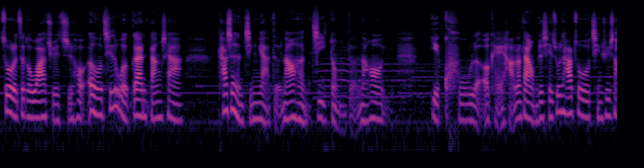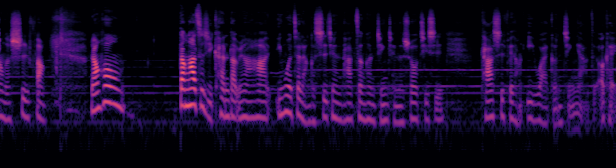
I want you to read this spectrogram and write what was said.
做了这个挖掘之后，呃，其实我个人当下他是很惊讶的，然后很激动的，然后也哭了。OK，好，那当然我们就协助他做情绪上的释放。然后当他自己看到，原来他因为这两个事件他憎恨金钱的时候，其实他是非常意外跟惊讶的。OK，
